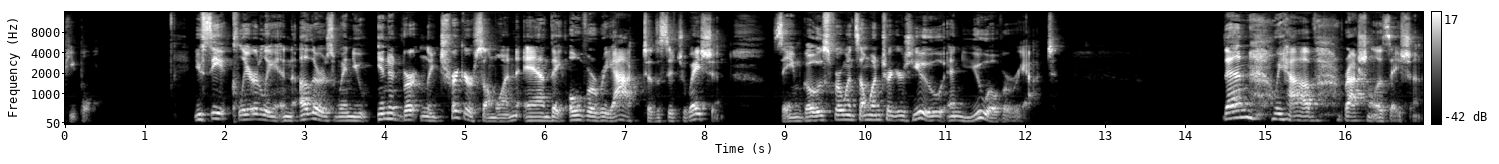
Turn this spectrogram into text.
people. You see it clearly in others when you inadvertently trigger someone and they overreact to the situation. Same goes for when someone triggers you and you overreact. Then we have rationalization.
